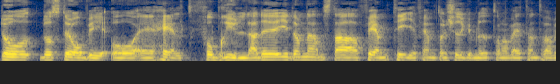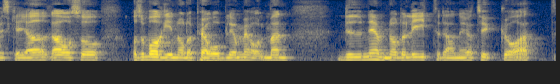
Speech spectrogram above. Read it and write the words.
då, då står vi och är helt förbryllade i de närmsta 5, 10, 15, 20 minuterna och vet inte vad vi ska göra och så, och så bara rinner det på och blir mål. Men du nämner det lite där när jag tycker att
